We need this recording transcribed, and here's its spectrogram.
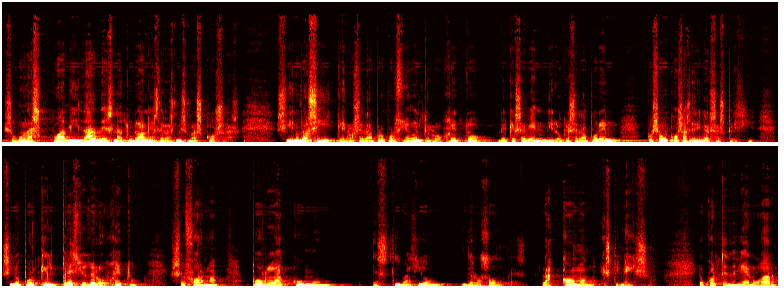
según las cualidades naturales de las mismas cosas. Siendo así, que no se da proporción entre el objeto de que se vende y lo que se da por él, pues son cosas de diversa especie, sino porque el precio del objeto se forma por la común estimación de los hombres, la common estimation, lo cual tendría lugar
